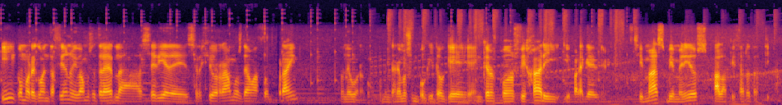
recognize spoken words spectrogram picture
y como recomendación hoy vamos a traer la serie de Sergio Ramos de Amazon Prime, donde bueno, comentaremos un poquito en qué nos podemos fijar y, y para qué. Sin más, bienvenidos a la Pizarra Táctica.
